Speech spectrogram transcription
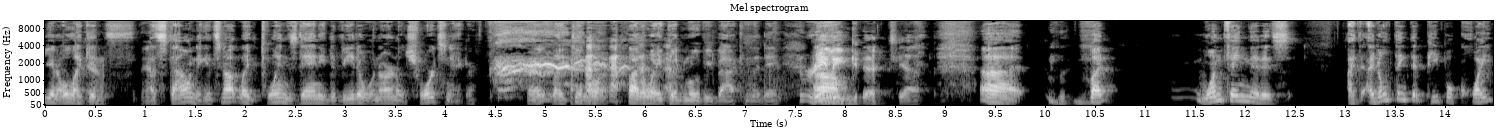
you know, like yeah, it's yeah. astounding. It's not like twins, Danny DeVito and Arnold Schwarzenegger, right? Like, you know, by the way, good movie back in the day. Really um, good, yeah. Uh, but one thing that is, I, I don't think that people quite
